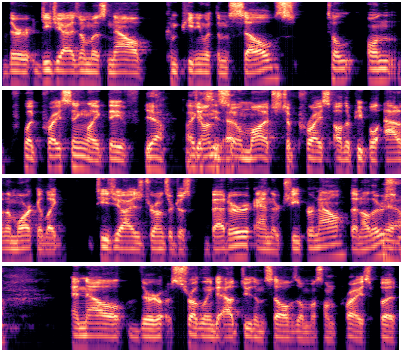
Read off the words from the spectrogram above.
their DJI is almost now competing with themselves to on like pricing. Like they've yeah done so much to price other people out of the market. Like DJI's drones are just better and they're cheaper now than others. Yeah. And now they're struggling to outdo themselves almost on price. But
